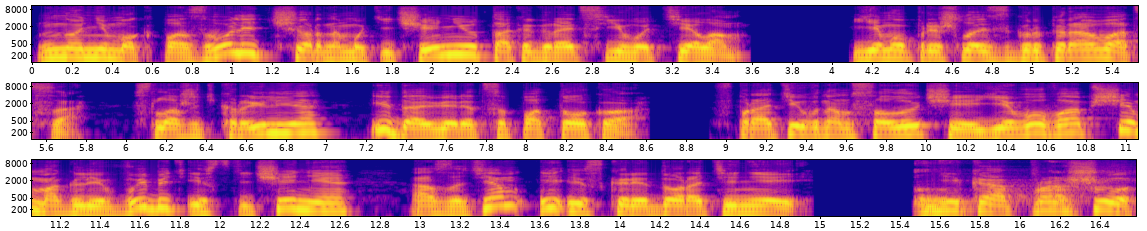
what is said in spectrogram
но не мог позволить черному течению так играть с его телом. Ему пришлось сгруппироваться, сложить крылья и довериться потоку. В противном случае его вообще могли выбить из течения, а затем и из коридора теней. «Ника, прошу,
